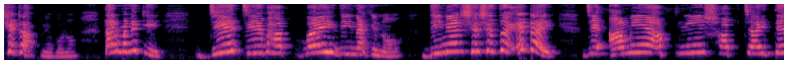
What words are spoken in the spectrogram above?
সেটা আপনি বলুন। তার মানে কি? যে যে ভাববাই দিই না কেন, দিনের শেষে তো এটাই যে আমি, আপনি সব চাইতে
